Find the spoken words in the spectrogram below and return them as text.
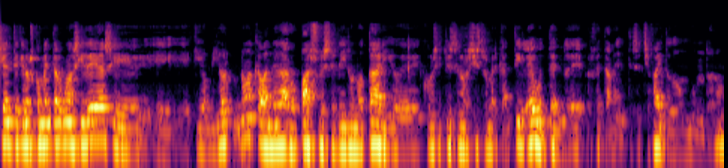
xente que nos comenta algunhas ideas e, que ao mellor non acaban de dar o paso ese de ir ao notario e constituirse no registro mercantil. Eu entendo eh, perfectamente, se che fai todo un mundo, non?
